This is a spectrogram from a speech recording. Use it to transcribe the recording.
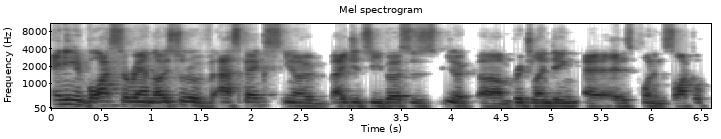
Any advice around those sort of aspects? You know, agency versus you know um, bridge lending at, at, this point in the cycle.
